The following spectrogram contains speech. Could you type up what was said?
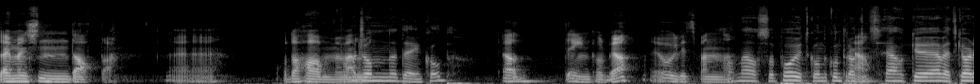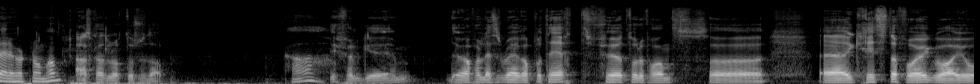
Dimension Data. Eh, og da har vi Hva vel med John Degenkolb? Ja, Degenkolb, ja. Det er òg litt spennende. Han er også på utgående kontrakt. Jeg, har ikke, jeg vet ikke, Har dere hørt noe om han? Jeg skal til Lotto Sudal. Ja, Ifølge Det er i hvert fall det som ble rapportert før Tour de France. Så eh, Christopher òg var jo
